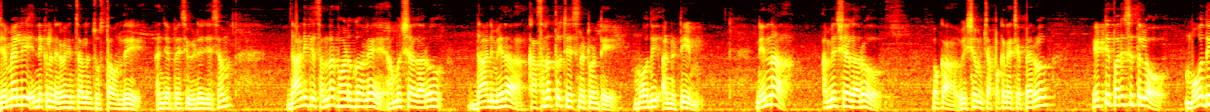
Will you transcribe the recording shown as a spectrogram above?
జమేలీ ఎన్నికలు నిర్వహించాలని చూస్తూ ఉంది అని చెప్పేసి వీడియో చేశాం. దానికి సందర్భానుగానే అమిత్ షా గారు దాని మీద కసరత్తు చేసినటువంటి మోదీ అండ్ టీం నిన్న అమిత్ షా గారు ఒక విషయం చెప్పకనే చెప్పారు. ఎట్టి పరిస్థితుల్లో మోదీ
